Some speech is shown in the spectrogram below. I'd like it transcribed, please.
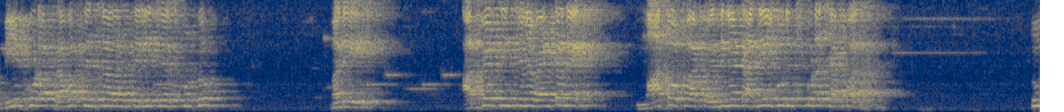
మీరు కూడా ప్రవర్తించాలని తెలియజేసుకుంటూ మరి అభ్యర్థించిన వెంటనే మాతో పాటు ఎందుకంటే అనిల్ గురించి కూడా చెప్పాలి. టూ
